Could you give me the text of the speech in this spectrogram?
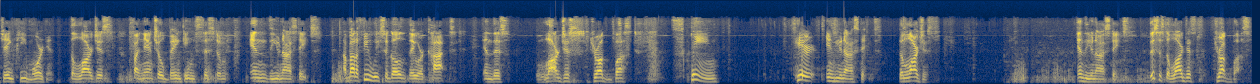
JP Morgan, the largest financial banking system in the United States. About a few weeks ago, they were caught in this largest drug bust scheme here in the United States, the largest in the United States. This is the largest drug bust.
